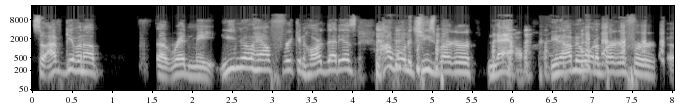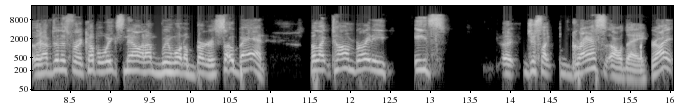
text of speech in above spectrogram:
So I've given up uh, red meat. You know how freaking hard that is. I want a cheeseburger now. You know, I've been wanting a burger for, and I've done this for a couple weeks now, and I've been wanting a burger so bad. But like Tom Brady eats uh, just like grass all day, right?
